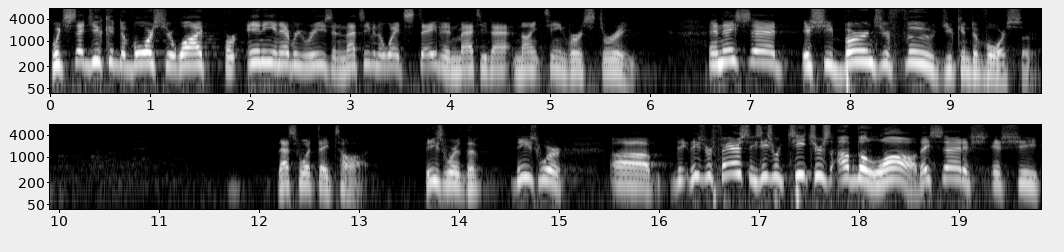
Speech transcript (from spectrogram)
which said you could divorce your wife for any and every reason. And that's even the way it's stated in Matthew 19, verse 3. And they said, if she burns your food, you can divorce her. That's what they taught. These were the these were uh, th- these were Pharisees. These were teachers of the law. They said if if she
